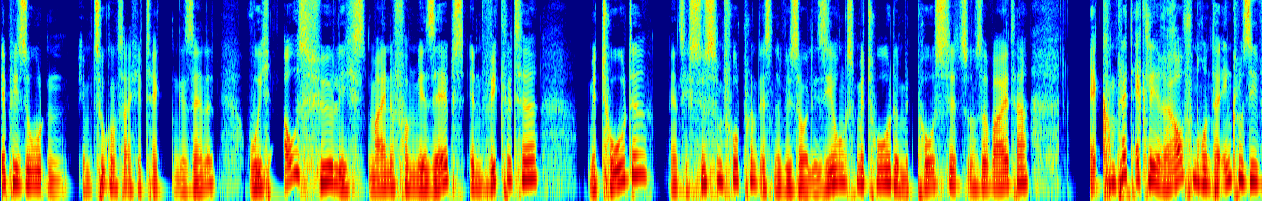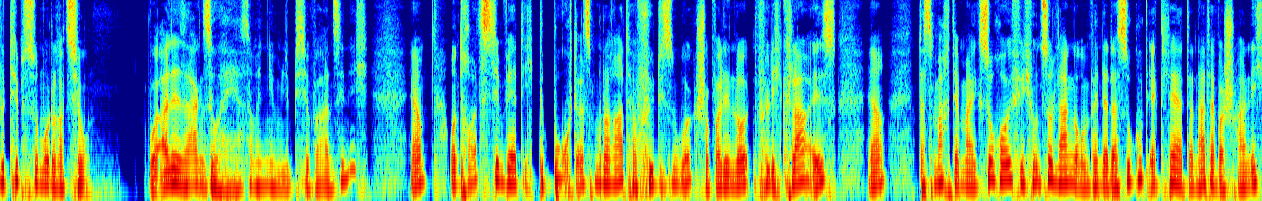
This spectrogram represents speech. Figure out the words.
Episoden im Zukunftsarchitekten gesendet, wo ich ausführlichst meine von mir selbst entwickelte Methode, nennt sich System Footprint, ist eine Visualisierungsmethode mit Post-its und so weiter, er komplett erkläre, rauf und runter, inklusive Tipps zur Moderation. Wo alle sagen so, hey, das ist ein bisschen wahnsinnig. Ja, und trotzdem werde ich gebucht als Moderator für diesen Workshop, weil den Leuten völlig klar ist, ja, das macht der Mike so häufig und so lange und wenn er das so gut erklärt, dann hat er wahrscheinlich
